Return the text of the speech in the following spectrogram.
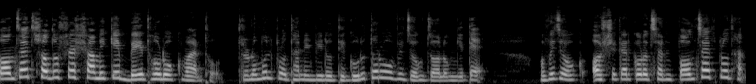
পঞ্চায়েত সদস্যের স্বামীকে বেধড়ক মারধর। তৃণমূল প্রধানের বিরুদ্ধে গুরুতর অভিযোগ জলঙ্গিতে। অভিযোগ অস্বীকার করেছেন পঞ্চায়েত প্রধান।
